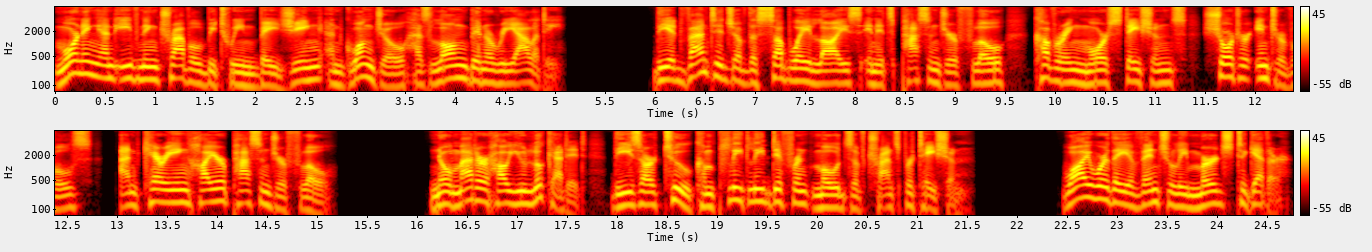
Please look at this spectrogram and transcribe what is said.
Morning and evening travel between Beijing and Guangzhou has long been a reality. The advantage of the subway lies in its passenger flow, covering more stations, shorter intervals, and carrying higher passenger flow. No matter how you look at it, these are two completely different modes of transportation. Why were they eventually merged together?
